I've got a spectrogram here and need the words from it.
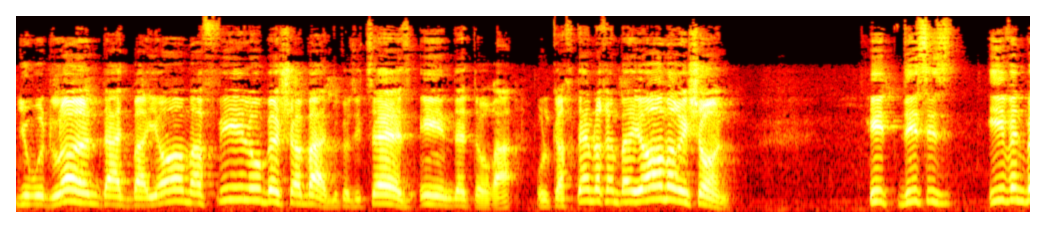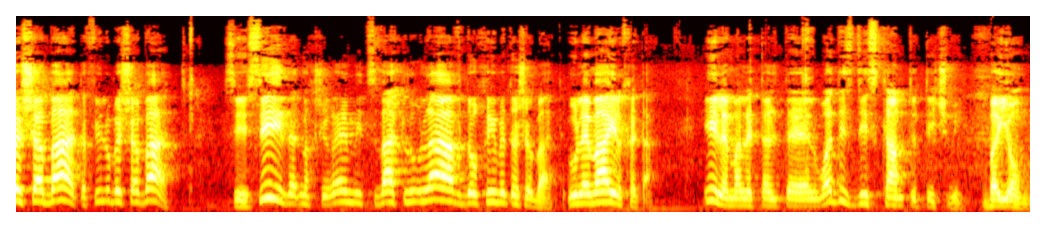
you would learn that bayom afilu b'Shabbat, because it says in the Torah, ulkachtem lachem bayom harishon. It, this is even b'Shabbat, afilu b'Shabbat. So you see that מכשירי מצוות לולב דוחים את השבת. ולמה הלכתה? היא למה לטלטל. What does this come to teach me? ביום.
